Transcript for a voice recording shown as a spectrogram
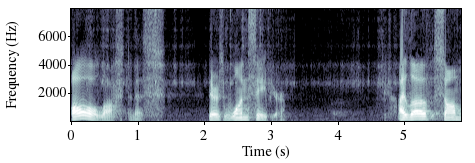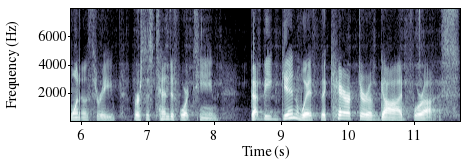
all lostness, there's one Savior. I love Psalm 103, verses 10 to 14, that begin with the character of God for us.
